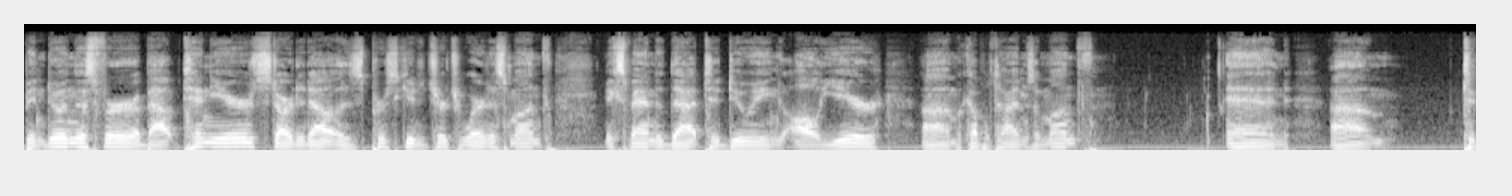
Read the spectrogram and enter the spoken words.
been doing this for about 10 years, started out as Persecuted Church Awareness Month, expanded that to doing all year, um, a couple times a month and um, to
